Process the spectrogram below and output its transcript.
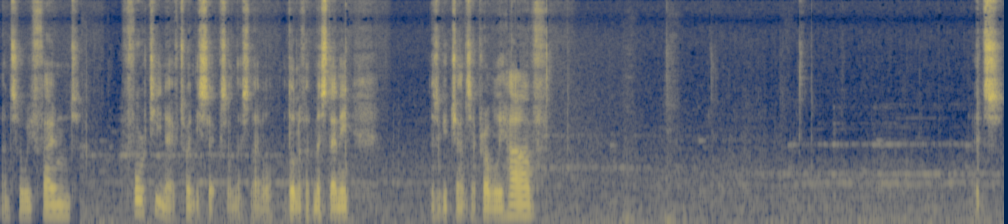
And so we found 14 out of 26 on this level. I don't know if I've missed any. There's a good chance I probably have. It's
